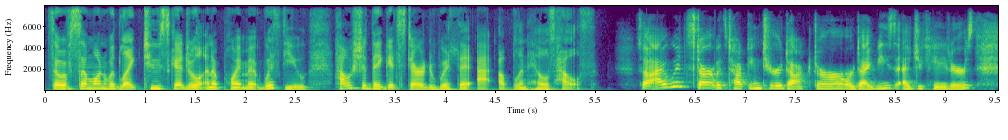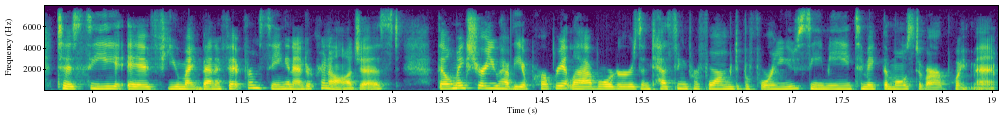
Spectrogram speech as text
So, if someone would like to schedule an appointment with you, how should they get started with it at Upland Hills Health? So I would start with talking to your doctor or diabetes educators to see if you might benefit from seeing an endocrinologist. They'll make sure you have the appropriate lab orders and testing performed before you see me to make the most of our appointment.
